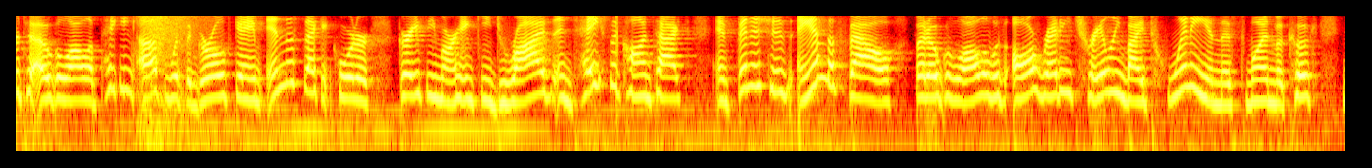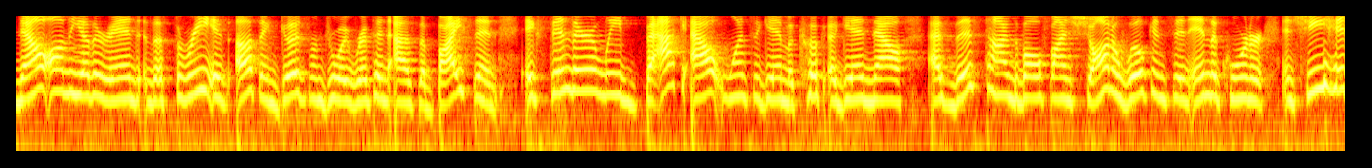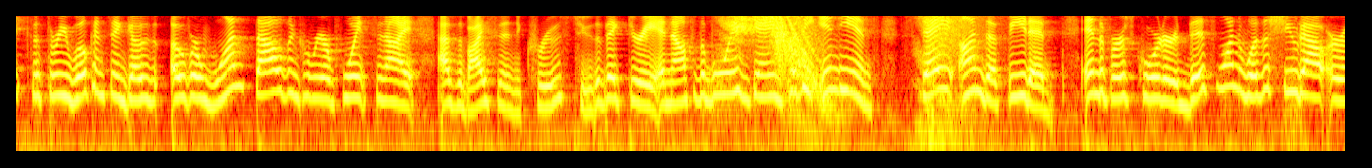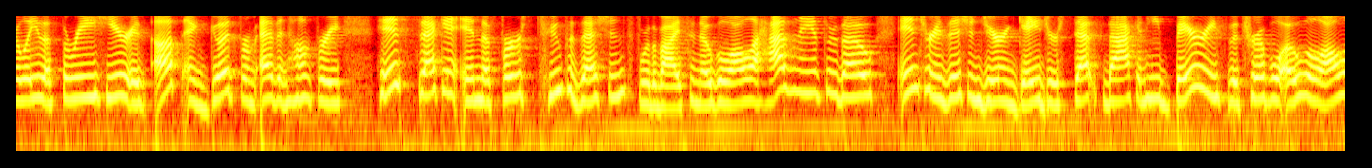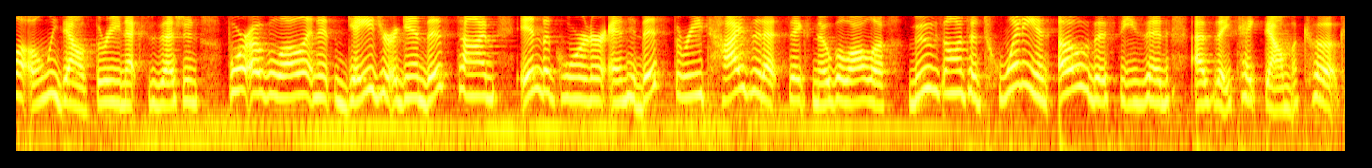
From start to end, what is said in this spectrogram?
over to Ogallala, picking up with the girls game in the second quarter. Gracie Marhinke drives and takes the contact and finishes and the foul, but Ogallala was already trailing by 20 in this one. McCook now on the other end. The three is up and good from Joy Rippon as the Bison extend their lead back out once again. McCook again now as this time the ball finds Shauna Wilkinson in the corner and she hits the three. Wilkinson goes over 1,000 career points tonight as the Bison cruise to the victory. And now to the boys game. Could the Indians stay undefeated? In the first quarter, this one was a shootout early. The three here is up and good from Evan Humphrey. His second in the first two possessions for the Bison. Ogallala has an answer though. In transition, Jaron Gager steps back and he buries the triple. Ogallala only down three next possession for Ogallala and it's Gager again this time in the corner and this three ties it at six. And Ogallala moves on to 20 and 0 this season as they take down McCook.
